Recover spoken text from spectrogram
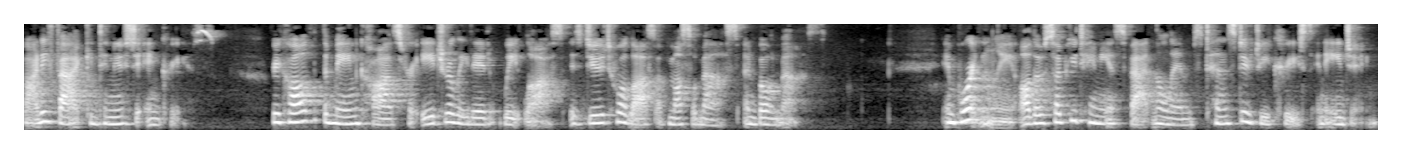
body fat continues to increase. Recall that the main cause for age related weight loss is due to a loss of muscle mass and bone mass. Importantly, although subcutaneous fat in the limbs tends to decrease in aging,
